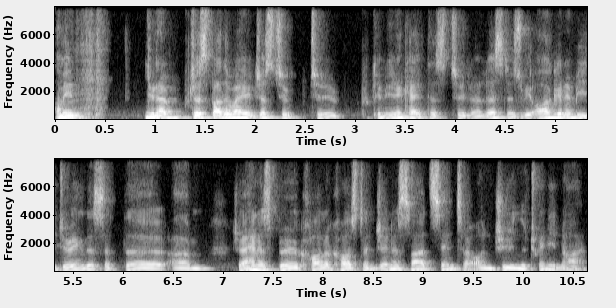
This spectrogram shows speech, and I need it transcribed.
I mean, you know, just by the way, just to to communicate this to the listeners, we are going to be doing this at the um, Johannesburg Holocaust and Genocide Center on June the 29th.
